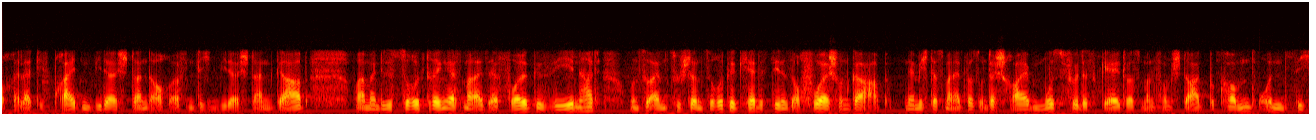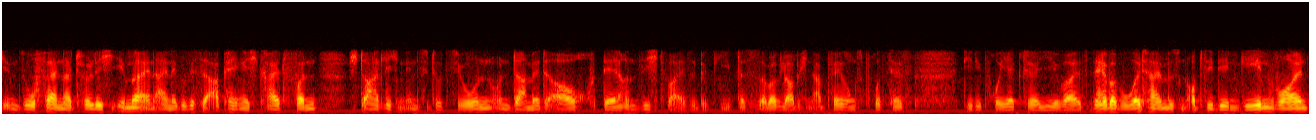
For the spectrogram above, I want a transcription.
doch relativ breiten Widerstand, auch öffentlichen Widerstand gab, weil man dieses Zurückdrängen erstmal als Erfolg gesehen hat und zu einem Zustand zurückgekehrt ist, den es auch vorher schon gab, nämlich dass man etwas unterschreiben muss für das Geld, was man vom Staat bekommt und sich insofern natürlich immer in eine gewisse Abhängigkeit von staatlichen Institutionen und damit auch deren Sichtweise begibt. Das ist aber, glaube ich, ein Abwägungsprozess, die die Projekte jeweils selber beurteilen müssen, ob sie denen gehen wollen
